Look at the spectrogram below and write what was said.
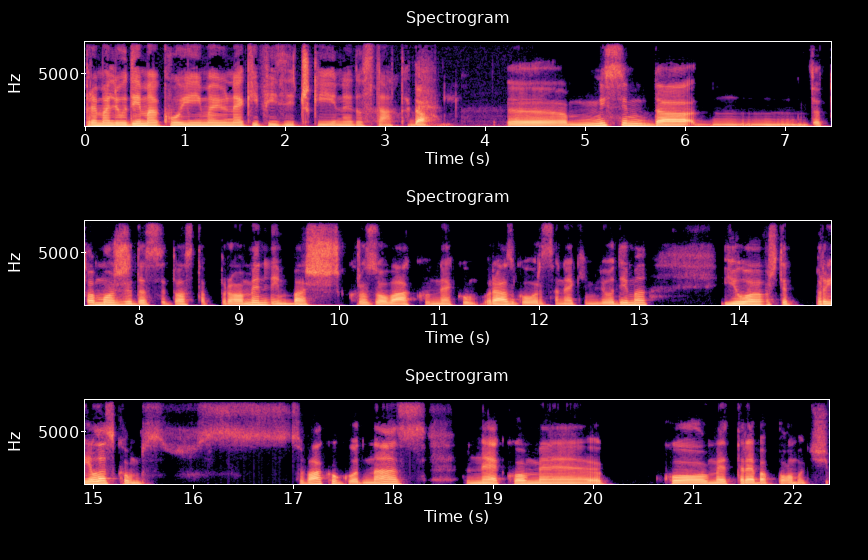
prema ljudima koji imaju neki fizički nedostatak. Da, E, mislim da, da to može da se dosta promeni baš kroz ovako neku razgovor sa nekim ljudima i uopšte prilaskom svakog od nas nekome kome treba pomoć.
